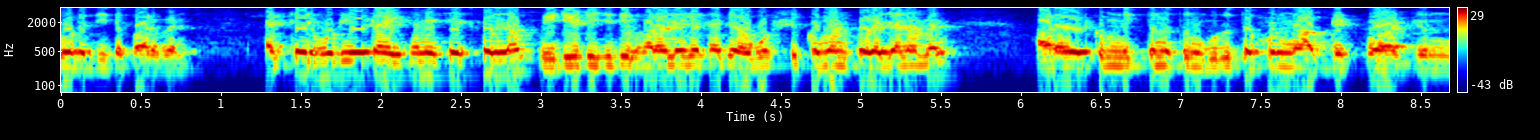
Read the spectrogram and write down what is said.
করে দিতে পারবেন। আজকের ভিডিওটা এখানে শেষ করলাম। ভিডিওটি যদি ভালো লেগে থাকে, অবশ্যই কমেন্ট করে জানাবেন। আরও এরকম নিত্য নতুন গুরুত্বপূর্ণ আপডেট পাওয়ার জন্য।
